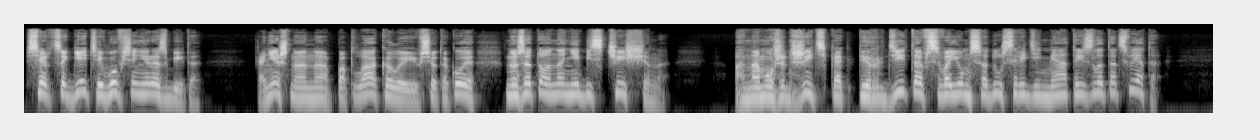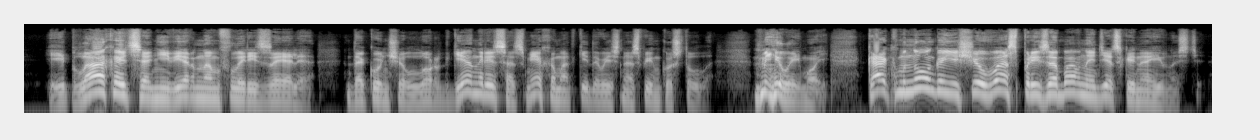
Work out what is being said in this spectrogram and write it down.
Сердце Гетти вовсе не разбито. Конечно, она поплакала и все такое, но зато она не бесчещена. Она может жить, как пердита в своем саду среди мяты и златоцвета. — И плакать о неверном Флоризеле, — докончил лорд Генри со смехом, откидываясь на спинку стула. — Милый мой, как много еще вас при забавной детской наивности! —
